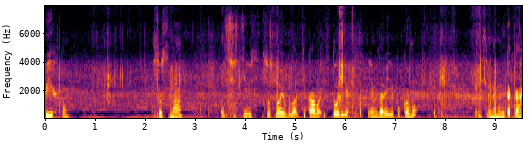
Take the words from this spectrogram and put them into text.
піхта, сосна. Ось з цією сосною була цікава історія. Я вам зараз її покажу. Ось вона в мене така,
